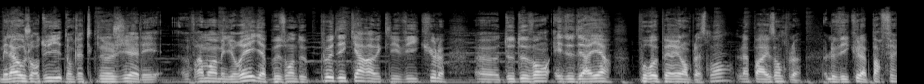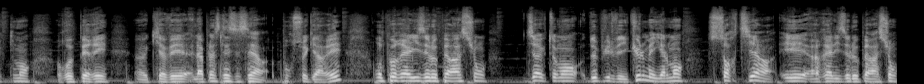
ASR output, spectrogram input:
Mais là aujourd'hui, donc la technologie elle est vraiment améliorée. Il y a besoin de peu d'écart avec les véhicules euh, de devant et de derrière pour repérer l'emplacement. Là par exemple, le véhicule a parfaitement repéré euh, qu'il y avait la place nécessaire pour se garer. On peut réaliser l'opération directement depuis le véhicule, mais également sortir et réaliser l'opération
